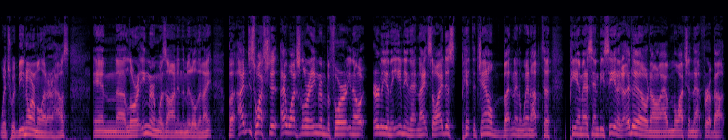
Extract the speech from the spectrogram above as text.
which would be normal at our house and uh, Laura Ingraham was on in the middle of the night. But I just watched it. I watched Laura Ingraham before, you know, early in the evening that night. So I just hit the channel button and went up to PMS NBC. And I go, no, no, I'm watching that for about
